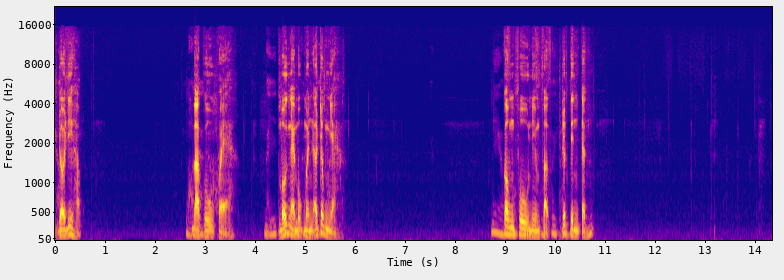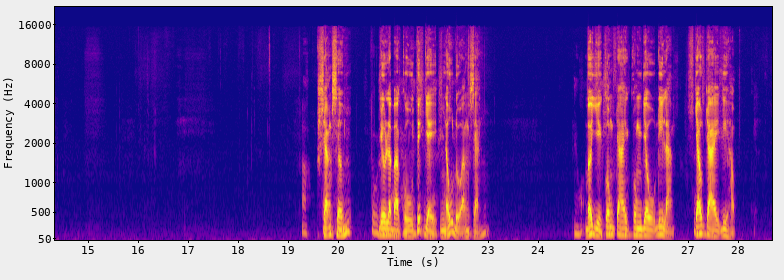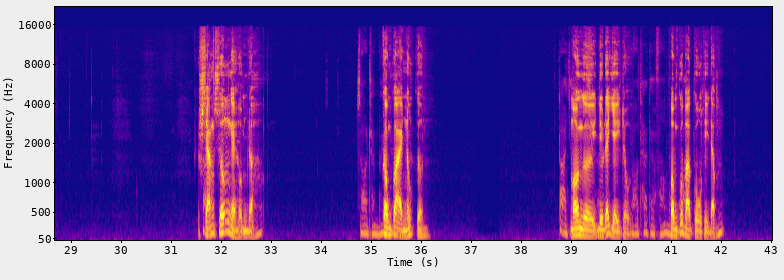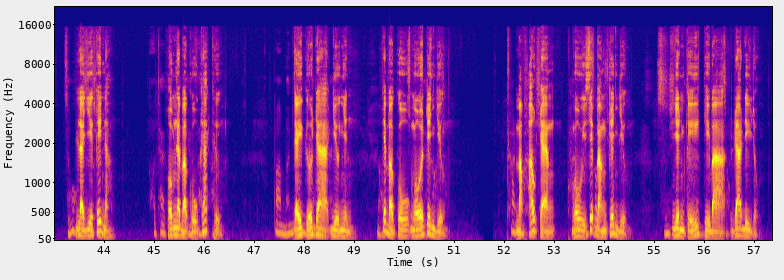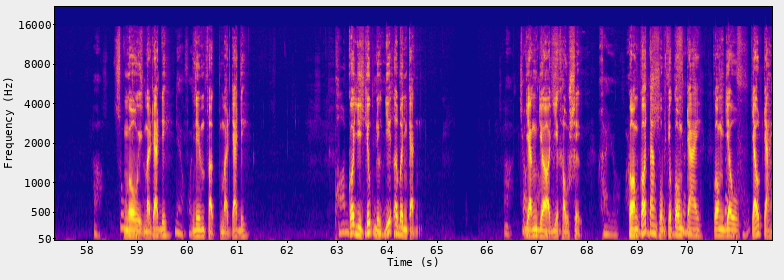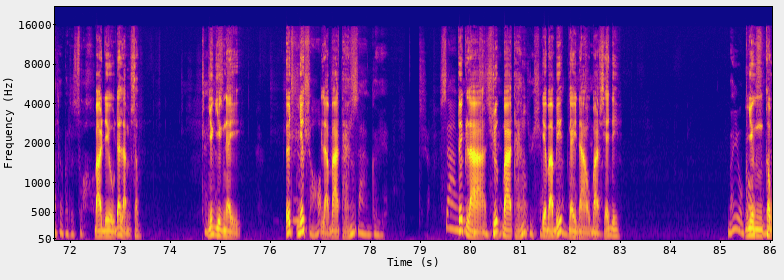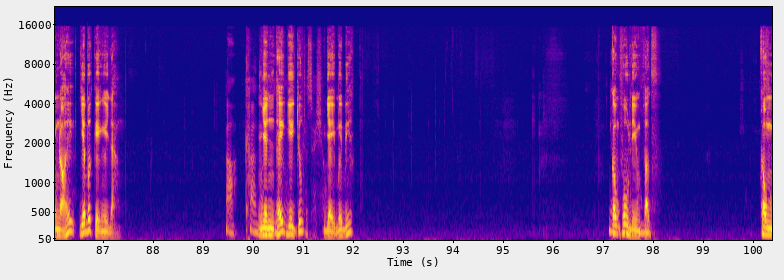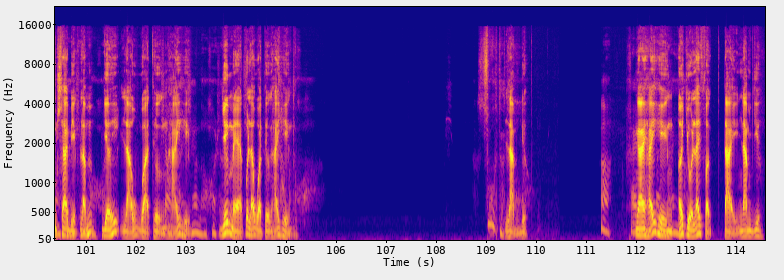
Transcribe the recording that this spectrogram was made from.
Rồi đi học. bà cụ khỏe. Mỗi ngày một mình ở trong nhà. công phu niệm phật rất tinh tấn sáng sớm, đều là bà cụ thức dậy nấu đồ ăn sáng. Bởi vì con trai, con dâu đi làm, cháu trai đi học. Sáng sớm ngày hôm đó, không có ai nấu cơm. Mọi người đều đã dậy rồi. Phòng của bà cụ thì đóng. Là việc thế nào? Hôm nay bà cụ khác thường. Đẩy cửa ra vừa nhìn thấy bà cụ ngồi trên giường. Mặc áo trạng ngồi xếp bằng trên giường. Nhìn kỹ thì bà ra đi rồi. Ngồi mà ra đi, niệm phật mà ra đi. Có di chúc được viết ở bên cạnh. Dặn dò việc hậu sự. Còn có tang phục cho con trai, con dâu, cháu trai. Bà đều đã làm xong. Những việc này ít nhất là ba tháng tức là trước ba tháng thì bà biết ngày nào bà sẽ đi. Nhưng không nói với bất kỳ người nào. Nhìn thấy di chúc vậy mới biết. Công phu niệm phật không sai biệt lắm với lão hòa thượng hải hiền với mẹ của lão hòa thượng hải hiền làm được. Ngài hải hiền ở chùa lai phật tại nam dương.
